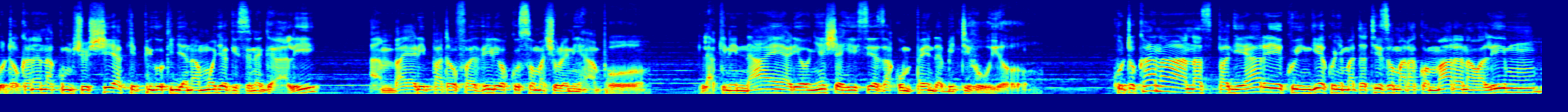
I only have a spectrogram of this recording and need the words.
kutokana na kumshushia kipigo kijana mmoja kisenegali ambaye alipata ufadhili wa kusoma shuleni hapo. Lakini naye alionyesha hisia za kumpenda binti huyo. Kutokana na spagiari kuingia kwenye matatizo mara kwa mara na walimu,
